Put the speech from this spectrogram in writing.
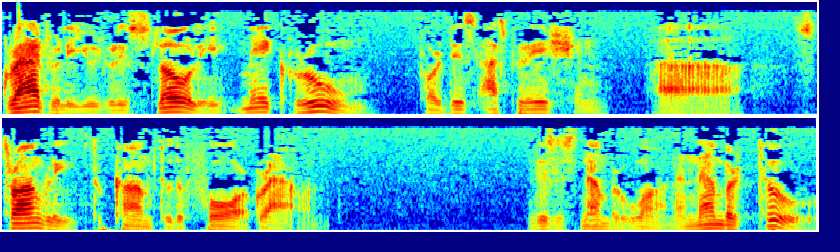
gradually, usually slowly, make room for this aspiration uh, strongly to come to the foreground. This is number one. And number two,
